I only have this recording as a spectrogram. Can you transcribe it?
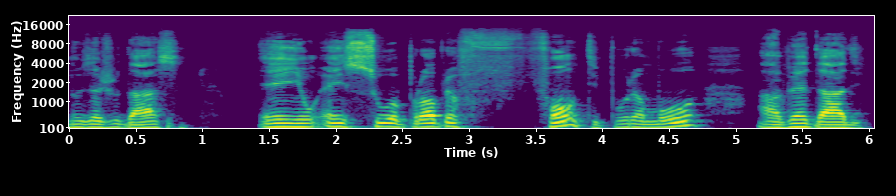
nos ajudasse. em, em sua própria fonte, por amor à verdade.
